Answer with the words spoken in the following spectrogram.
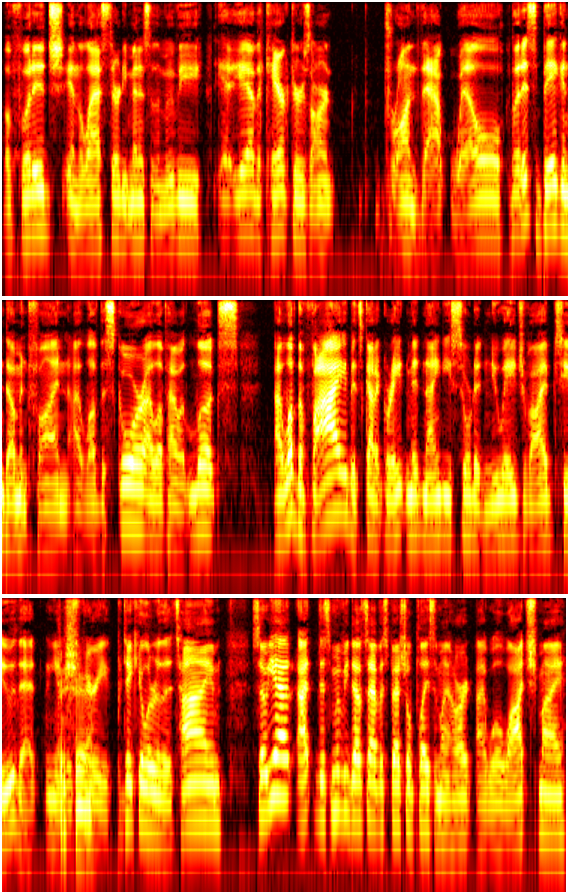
of footage in the last 30 minutes of the movie. Yeah, Yeah, the characters aren't drawn that well, but it's big and dumb and fun. I love the score. I love how it looks. I love the vibe. It's got a great mid 90s sort of new age vibe too that you know For was sure. very particular to the time. So yeah, I, this movie does have a special place in my heart. I will watch my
